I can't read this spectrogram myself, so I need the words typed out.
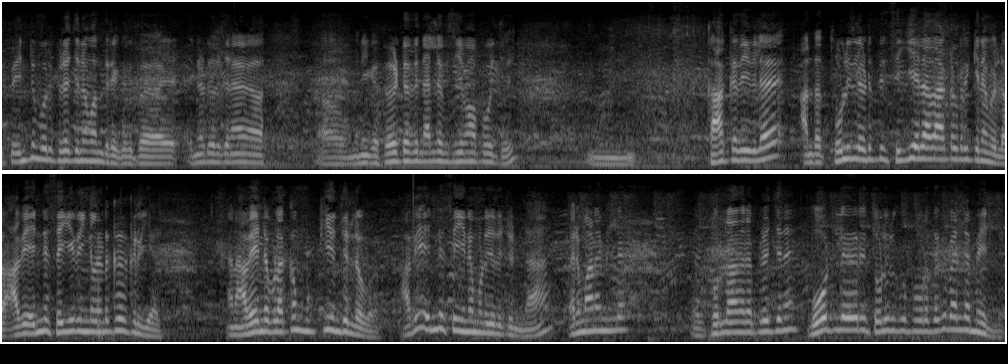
இப்போ இன்னும் ஒரு பிரச்சனை வந்திருக்கு இப்போ என்னோட பிரச்சனை நீங்கள் கேட்டது நல்ல விஷயமா போச்சு. காக்கதீவில் அந்த தொழில் எடுத்து செய்ய இல்லாதாக்கள் இருக்கணுமല്ലോ அவை என்ன செய்கிறீங்களன்னு கேட்குறீங்க ஆனால் அவைன்ற விளக்கம் முக்கியம் சொல்லவோ அவை என்ன செய்யணும்னு சொல்லி சொன்னால் வருமானம் இல்லை. பொருளாதார பிரச்சனை. போட்டில் ஏறி தொழிலுக்கு போகிறதுக்கு வெள்ளமே இல்லை.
